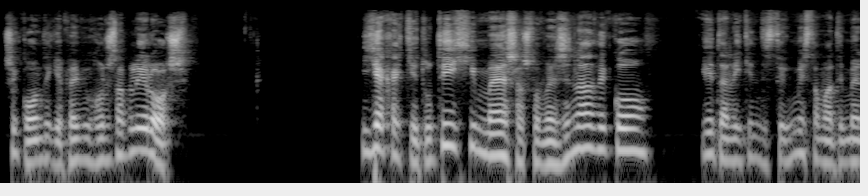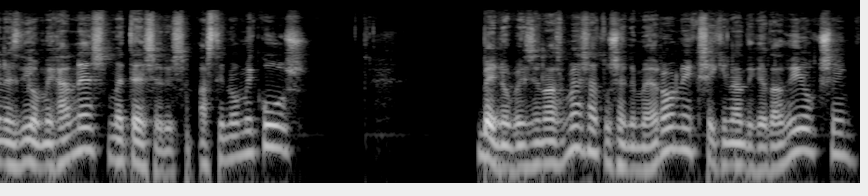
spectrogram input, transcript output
σηκώνεται και φεύγει χωρίς να πληρώσει. Για κακή του τύχη, μέσα στο βενζινάδικο ήταν εκείνη τη στιγμή σταματημένες δύο μηχανές με τέσσερις αστυνομικούς. Μπαίνει ο βενζινάς μέσα, τους ενημερώνει, ξεκινά την καταδίωξη.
